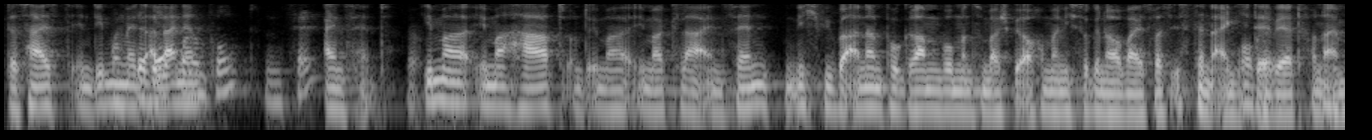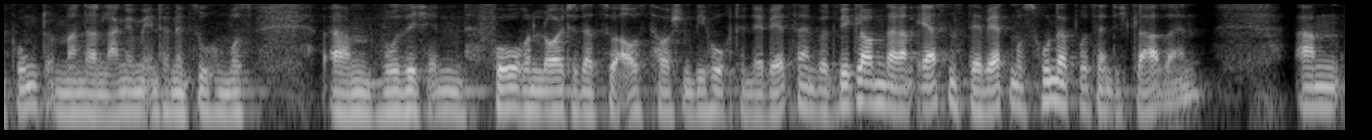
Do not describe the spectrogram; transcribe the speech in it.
Das heißt, in dem Was Moment alleine Punkt? Ein Cent. Ein Cent. Ja. Immer, immer hart und immer, immer klar ein Cent. Nicht wie bei anderen Programmen, wo man zum Beispiel auch immer nicht so genau weiß, was ist denn eigentlich okay. der Wert von einem Punkt und man dann lange im Internet suchen muss, ähm, wo sich in Foren Leute dazu austauschen, wie hoch denn der Wert sein wird. Wir glauben daran, erstens, der Wert muss hundertprozentig klar sein. Ähm,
